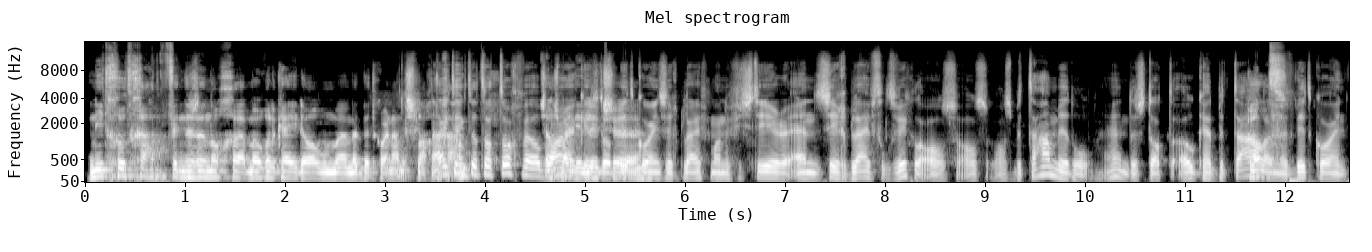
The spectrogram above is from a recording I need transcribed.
niet goed gaat, vinden ze nog uh, mogelijkheden om uh, met Bitcoin aan de slag nou, te gaan. Ik denk dat dat toch wel Zelfs belangrijk is dat Bitcoin zich blijft manifesteren en zich blijft ontwikkelen als, als, als betaalmiddel. Hè? Dus dat ook het betalen Klopt. met Bitcoin.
